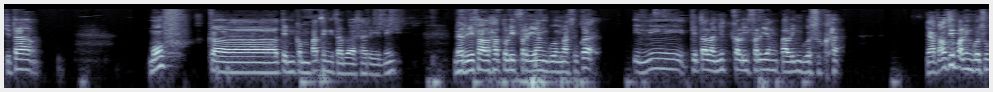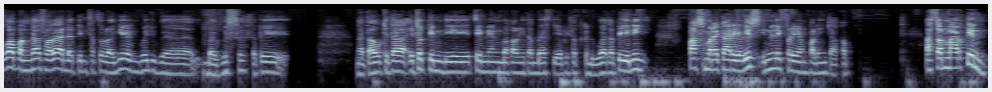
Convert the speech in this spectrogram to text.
kita move ke tim keempat yang kita bahas hari ini. Dari salah satu livery yang gue nggak suka, ini kita lanjut ke livery yang paling gue suka. Gak tau sih paling gue suka apa enggak, soalnya ada tim satu lagi yang gue juga bagus tuh, tapi nggak tahu kita itu tim di tim yang bakal kita bahas di episode kedua. Tapi ini pas mereka rilis, ini livery yang paling cakep. Aston Martin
